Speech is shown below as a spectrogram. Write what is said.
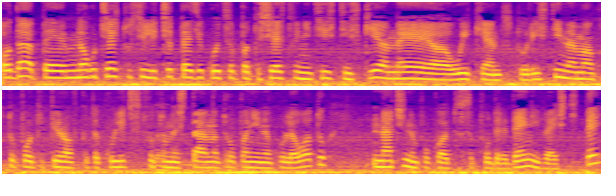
О, да, те много често си личат тези, които са пътешественици истински, а не а, уикенд туристи. Най-малкото по екипировката, количеството Да. неща натрупани на колелото, начина по който са подредени вещите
